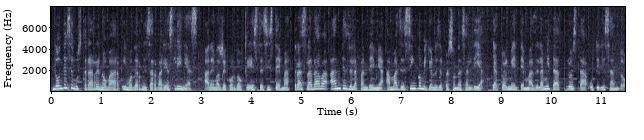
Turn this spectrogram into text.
donde se buscará renovar y modernizar varias líneas. Además recordó que este sistema trasladaba antes de la pandemia a más de 5 millones de personas al día y actualmente más de la mitad lo está utilizando.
